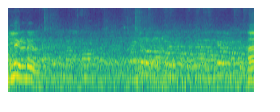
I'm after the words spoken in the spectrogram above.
இல்லை ரெண்டு ஆ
